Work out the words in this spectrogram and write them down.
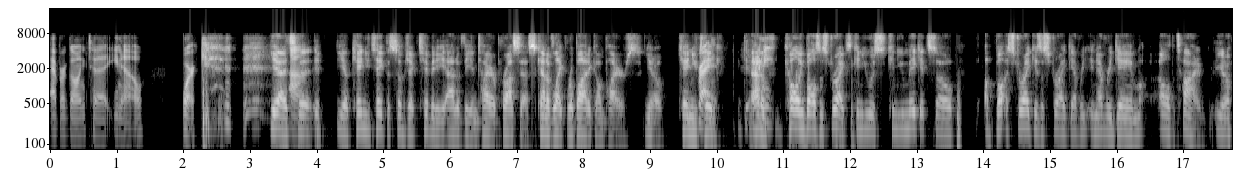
ever going to you know work. Yeah it's um, the it, you know can you take the subjectivity out of the entire process? Kind of like robotic umpires you know can you right. take out I mean, of calling balls and strikes can you can you make it so a, a strike is a strike every in every game all the time you know?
